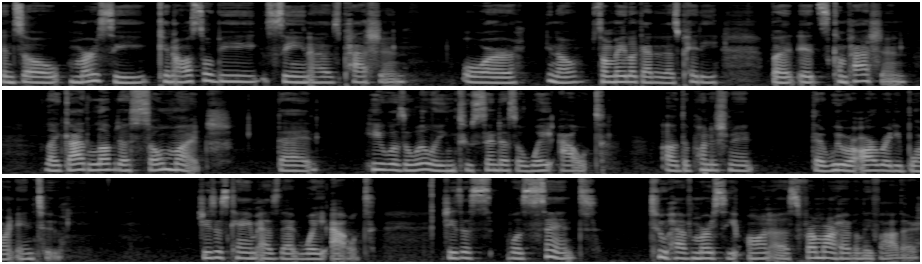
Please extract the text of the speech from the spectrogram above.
And so, mercy can also be seen as passion, or, you know, some may look at it as pity, but it's compassion. Like, God loved us so much that he was willing to send us a way out of the punishment that we were already born into. Jesus came as that way out. Jesus was sent to have mercy on us from our Heavenly Father.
